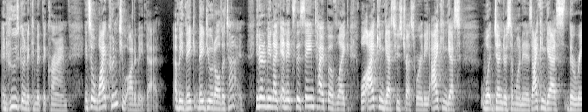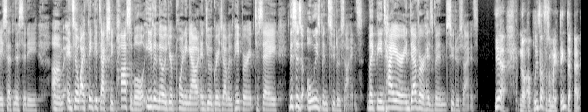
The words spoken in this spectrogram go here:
and who's going to commit the crime. And so why couldn't you automate that? I mean, they, they do it all the time. You know what I mean? Like, and it's the same type of like, well, I can guess who's trustworthy. I can guess what gender someone is. I can guess their race, ethnicity. Um, and so I think it's actually possible, even though you're pointing out and do a great job in the paper to say this has always been pseudoscience. Like the entire endeavor has been pseudoscience. Yeah, no, a police officer might think that,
